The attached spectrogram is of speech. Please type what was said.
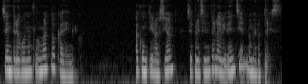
se entregó en un formato académico. A continuación, se presenta la evidencia número 3.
